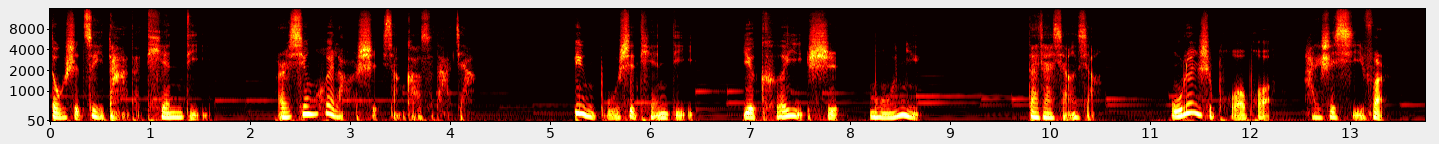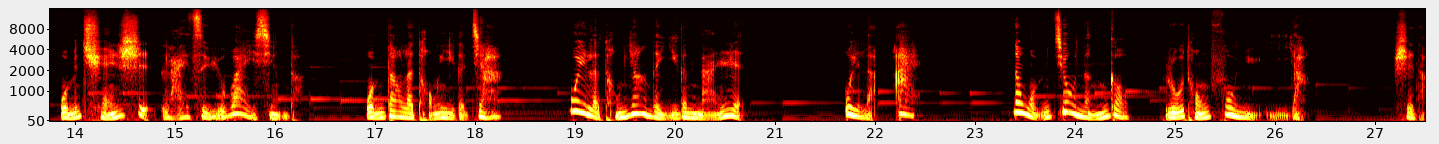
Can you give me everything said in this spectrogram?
都是最大的天敌。而星慧老师想告诉大家，并不是天敌，也可以是母女。大家想想，无论是婆婆还是媳妇儿，我们全是来自于外星的。我们到了同一个家，为了同样的一个男人，为了爱，那我们就能够如同父女一样。是的，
